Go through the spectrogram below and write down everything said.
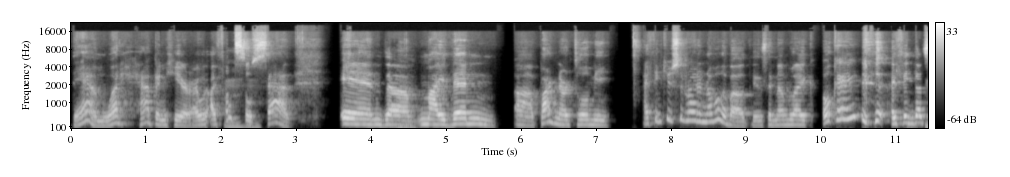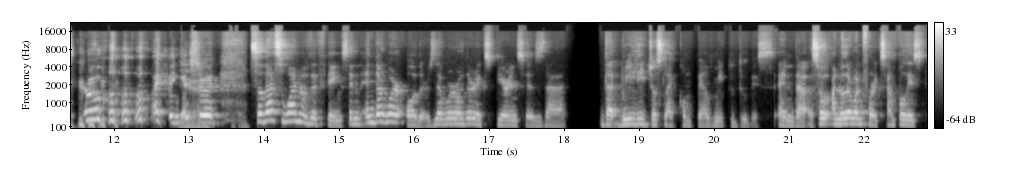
damn what happened here I felt so Mhm. sad and uh, Yeah. my then uh, partner told me i think you should write a novel about this. And i'm like okay i think that's true. I think i should. So that's one of the things. And and there were others. There were other experiences that that really just like compelled me to do this. And uh, so another one for example is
